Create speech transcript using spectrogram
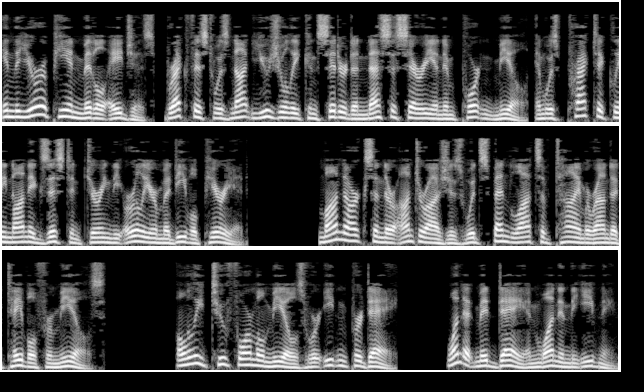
In the European Middle Ages, breakfast was not usually considered a necessary and important meal, and was practically non-existent during the earlier medieval period. Monarchs and their entourages would spend lots of time around a table for meals. Only two formal meals were eaten per day—one at midday and one in the evening.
